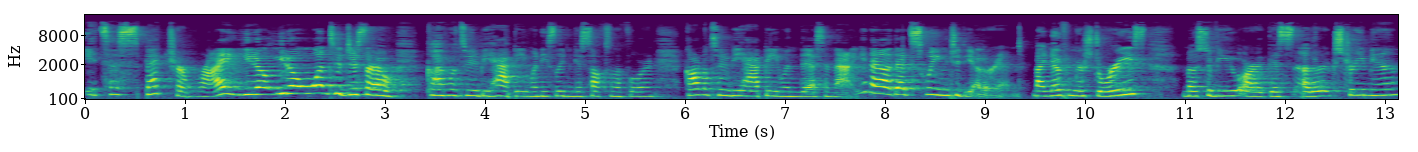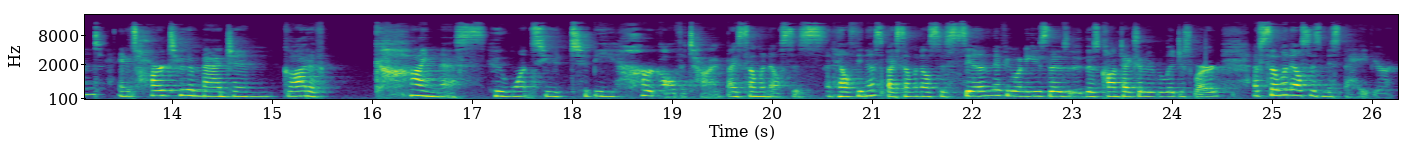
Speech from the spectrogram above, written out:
it's a spectrum, right? You don't, you don't want to just, oh, God wants me to be happy when he's leaving his socks on the floor and God wants me to be happy when this and that. You know, that swing to the other end. I know from your stories, most of you are this other extreme end, and it's hard to imagine God of kindness who wants you to be hurt all the time by someone else's unhealthiness, by someone else's sin, if you want to use those those contexts of a religious word, of someone else's misbehavior.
